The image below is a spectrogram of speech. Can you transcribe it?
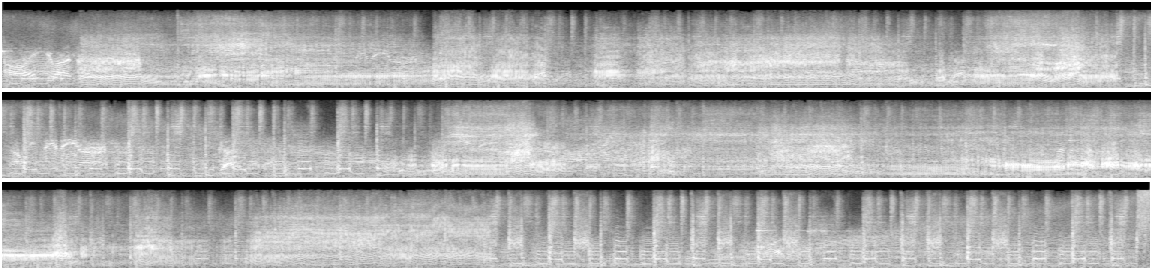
All right, you are. the Earth. You got it. Right.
